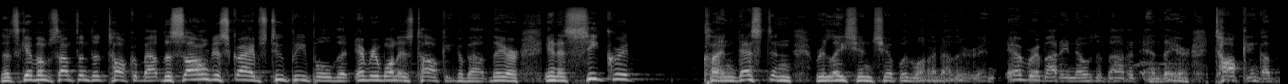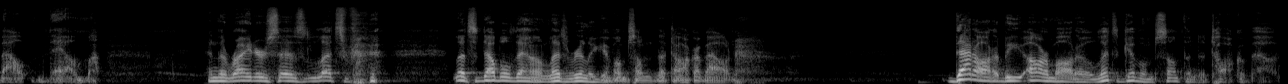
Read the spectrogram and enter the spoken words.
Let's give them something to talk about. The song describes two people that everyone is talking about. They are in a secret, clandestine relationship with one another, and everybody knows about it, and they are talking about them. And the writer says, Let's, let's double down. Let's really give them something to talk about. That ought to be our motto. Let's give them something to talk about.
